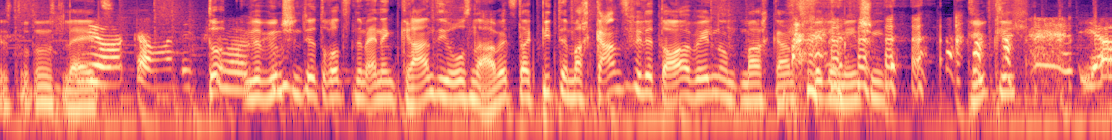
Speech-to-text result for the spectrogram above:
es tut uns leid. Ja, kann man nichts Du, machen. wir wünschen dir trotzdem einen grandiosen Arbeitstag. Bitte mach ganz viele Dauerwellen und mach ganz viele Menschen glücklich. Ja,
